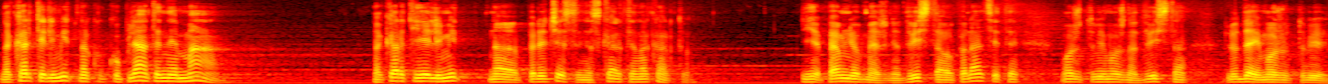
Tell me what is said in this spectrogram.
На карті ліміт на купляти нема. На карті є ліміт на перечислення з карти на карту. Є певні обмеження. 200 операцій, ти, може, тобі можна 200 людей можуть тобі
